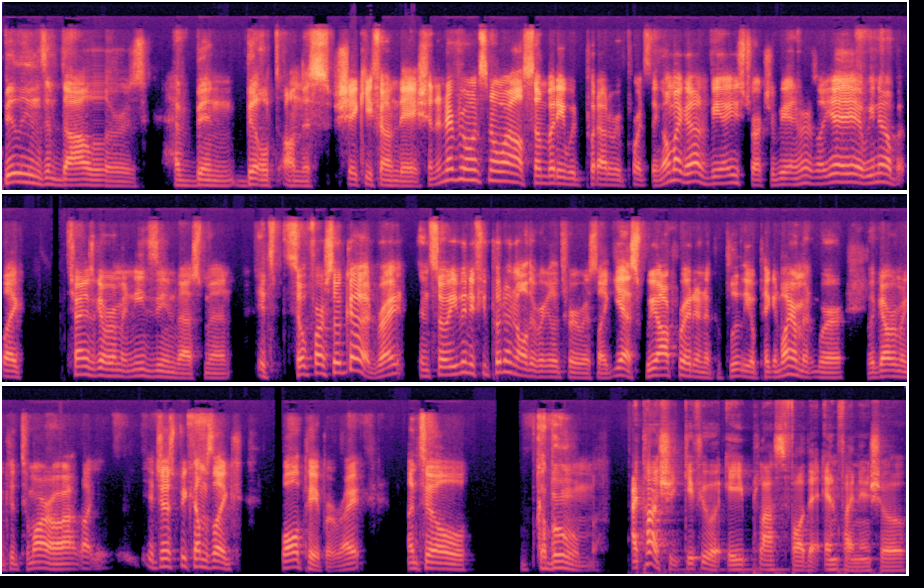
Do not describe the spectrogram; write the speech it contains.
Billions of dollars have been built on this shaky foundation. And every once in a while, somebody would put out a report saying, oh my God, VIE structure. And everyone's like, yeah, yeah, we know. But like, Chinese government needs the investment. It's so far so good, right? And so even if you put in all the regulatory risks, like, yes, we operate in a completely opaque environment where the government could tomorrow, uh, it just becomes like wallpaper, right? Until kaboom, I thought I should give you an A plus for the Ant Financial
